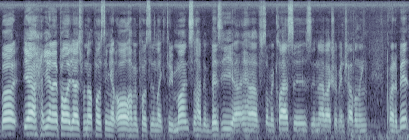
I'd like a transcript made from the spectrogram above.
But yeah again i apologize for not posting at all. I haven't posted in like three months. I have been busy. I have summer classes and i've actually been traveling quite a bit.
